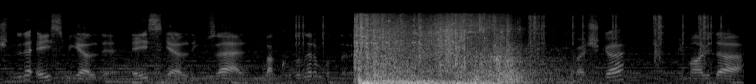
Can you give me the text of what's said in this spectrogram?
Şimdi de Ace mi geldi? Ace geldi. Güzel. Bak kullanırım bunları. Başka? Bir mavi daha.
